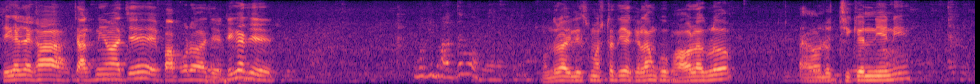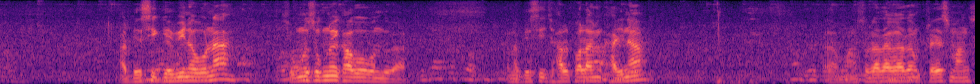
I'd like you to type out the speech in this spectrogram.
ঠিক আছে খা। চাটনিও আছে পাঁপড়ও আছে ঠিক আছে? বলছি ভাত দেবো? বন্ধুরা ইলিশ মাছটা দিয়ে খেলাম খুব ভালো লাগল। এখন একটু চিকেন নিয়ে নিই আর বেশি গ্রেভি নেব না শুকনো শুকনোই খাব বন্ধুরা। কেন বেশি ঝাল ফল আমি খাই না। মাংসটা দেখা একদম ফ্রেশ মাংস।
